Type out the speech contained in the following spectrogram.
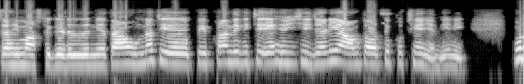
ਚਾਹੇ ਮਾਸਟਰ ਗ੍ਰੇਡ ਦਾ ਦਿੰਨੇ ਆ, ਤਾਂ ਉਹਨਾਂ ਚ ਪੇਪਰਾਂ ਦੇ ਵਿੱਚ ਇਹੋ ਜਿਹੀ ਚੀਜ਼ਾਂ ਜਿਹੜੀਆਂ ਆਮ ਤੌਰ ਤੇ ਪੁੱਛੀਆਂ ਜਾਂਦੀਆਂ ਨੇ। ਹੁਣ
